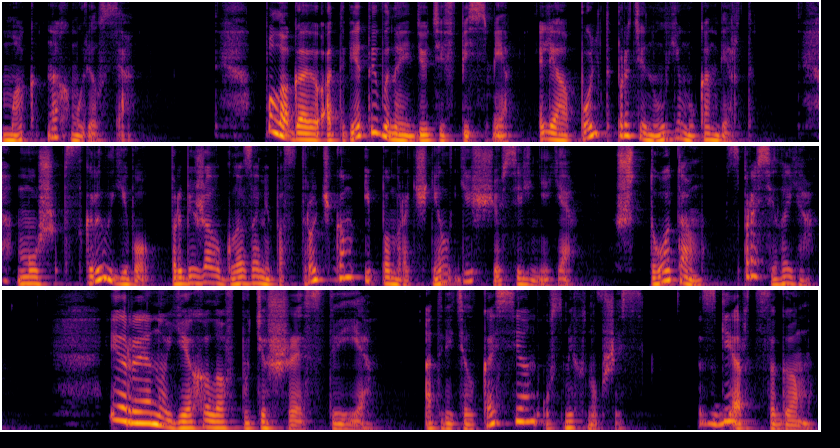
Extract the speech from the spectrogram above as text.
Мак нахмурился. «Полагаю, ответы вы найдете в письме». Леопольд протянул ему конверт. Муж вскрыл его, пробежал глазами по строчкам и помрачнел еще сильнее. «Что там?» – спросила я. «Ирен уехала в путешествие», – ответил Кассиан, усмехнувшись. «С герцогом.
